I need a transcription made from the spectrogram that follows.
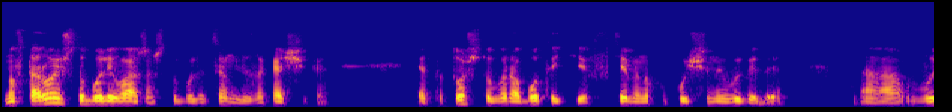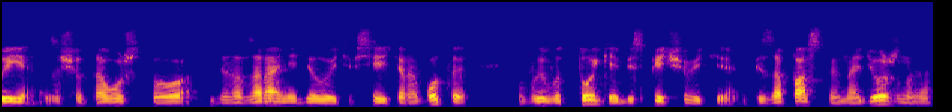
Но второе, что более важно, что более ценно для заказчика, это то, что вы работаете в терминах упущенной выгоды. А, вы за счет того, что заранее делаете все эти работы, вы в итоге обеспечиваете безопасную, надежную,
